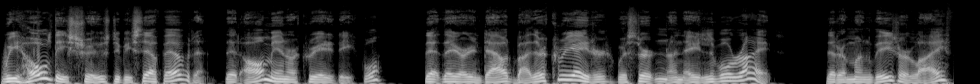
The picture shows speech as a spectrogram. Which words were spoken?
we hold these truths to be self evident that all men are created equal, that they are endowed by their Creator with certain unalienable rights, that among these are life,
